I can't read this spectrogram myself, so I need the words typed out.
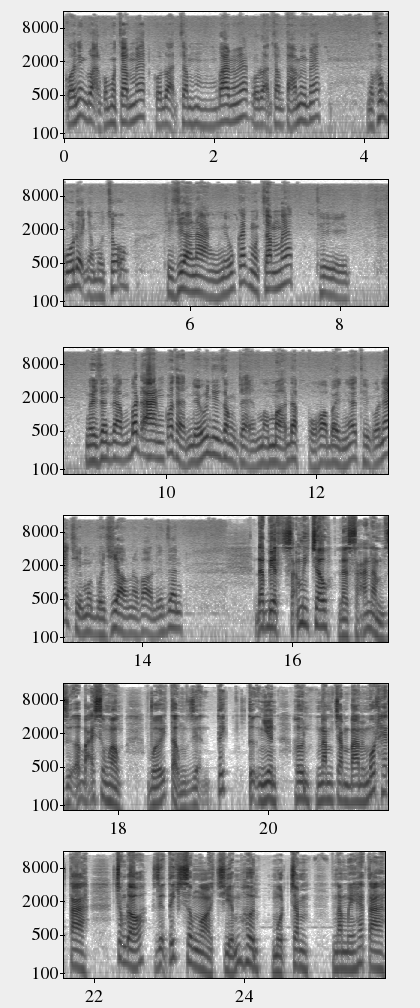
có những đoạn có 100 mét, có đoạn 130 mét, có đoạn 180 mét. Nó không cố định ở một chỗ. Thì rìa làng nếu cách 100 mét thì người dân đang bất an có thể nếu như dòng chảy mà mở đập của Hòa Bình ấy, thì có lẽ chỉ một buổi chiều là vào đến dân. Đặc biệt, xã Minh Châu là xã nằm giữa bãi sông Hồng với tổng diện tích tự nhiên hơn 531 hecta, trong đó diện tích sông ngòi chiếm hơn 150 hecta,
